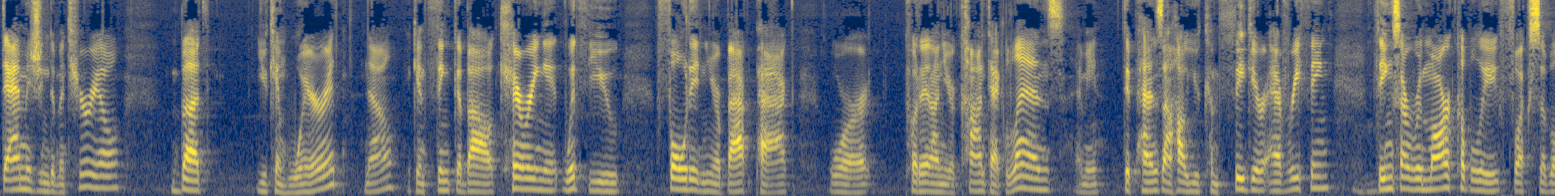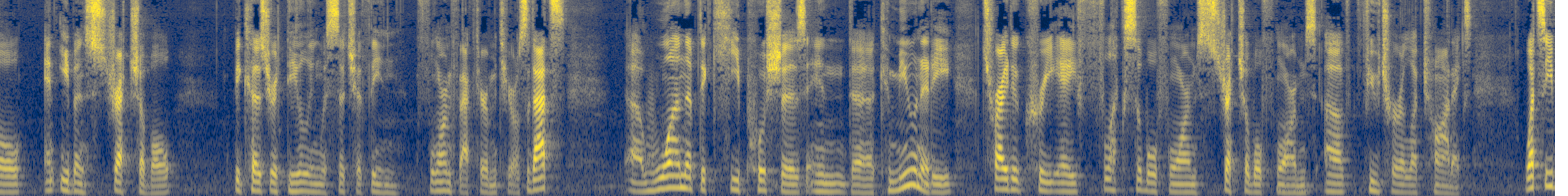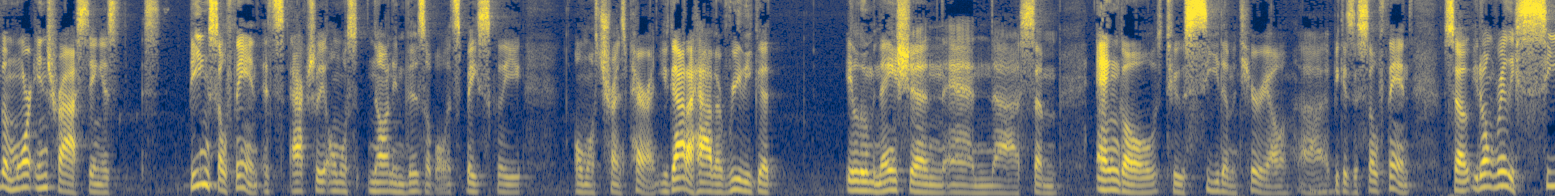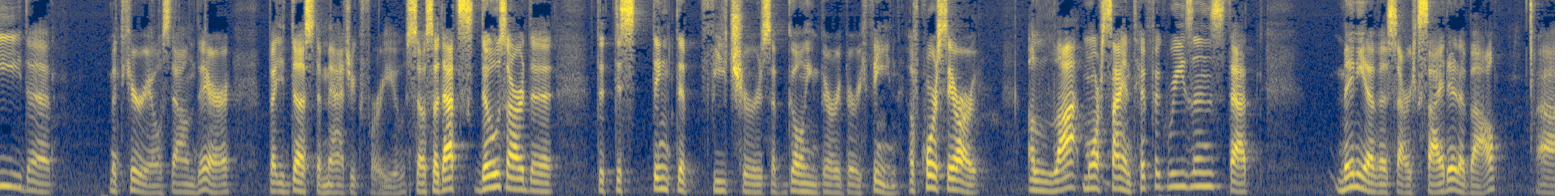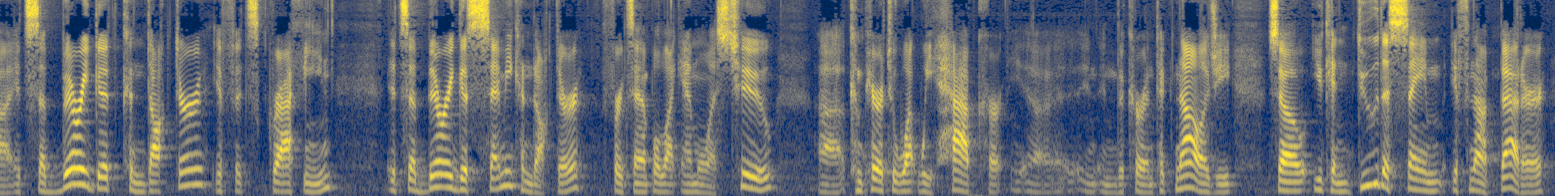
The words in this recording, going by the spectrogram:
damaging the material, but you can wear it now. You can think about carrying it with you, fold it in your backpack, or put it on your contact lens. I mean, depends on how you configure everything. Mm-hmm. Things are remarkably flexible and even stretchable because you're dealing with such a thin form factor material. So that's uh, one of the key pushes in the community try to create flexible forms, stretchable forms of future electronics. What's even more interesting is being so thin, it's actually almost non-invisible. It's basically almost transparent. You got to have a really good illumination and uh, some angle to see the material uh, because it's so thin. So you don't really see the materials down there, but it does the magic for you. So so that's those are the the distinctive features of going very very thin. Of course, there are a lot more scientific reasons that many of us are excited about. Uh, it's a very good conductor if it's graphene. It's a very good semiconductor, for example, like MOS2, uh, compared to what we have cur- uh, in, in, the current technology. So you can do the same, if not better,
